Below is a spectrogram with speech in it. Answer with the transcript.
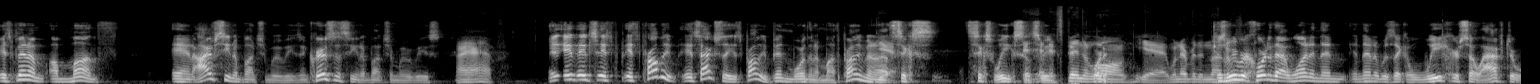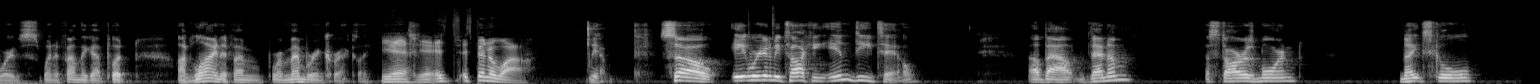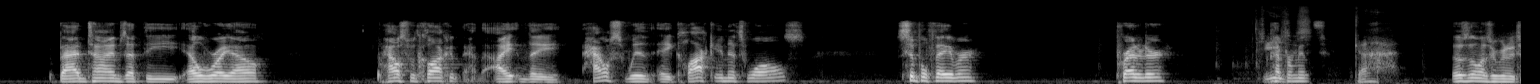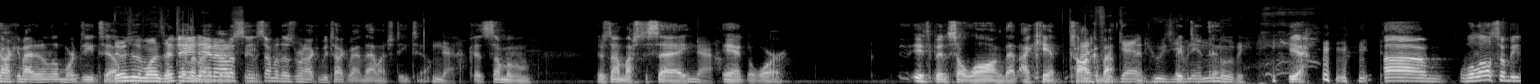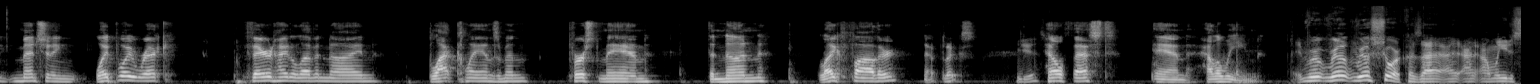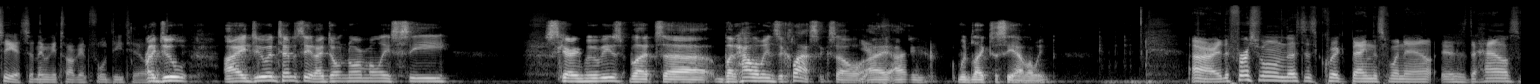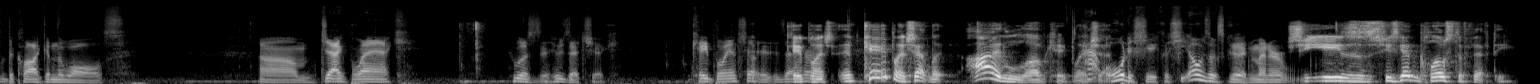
it's been a, a month and I've seen a bunch of movies and Chris has seen a bunch of movies. I have. It, it, it's it's it's probably it's actually it's probably been more than a month. Probably been about Yeah. six six weeks since we. It's been a recorded. long, yeah. Whenever the because we recorded that one and then and then it was like a week or so afterwards when it finally got put online if I'm remembering correctly. Yeah, yeah. It's it's been a while. Yeah. So it, we're going to be talking in detail about Venom, A Star Is Born, Night School, Bad Times at the El Royale, House with Clock, I the House with a Clock in its Walls, Simple Favor, Predator, Jesus. Peppermint. God. Those are the ones we're going to be talking about in a little more detail. Those are the ones that and, and, and, I and honestly, seen. some of those we're not going to be talking about in that much detail No. because some of them there's not much to say No. and or it's been so long that I can't talk I about forget who's even in the movie. Yeah. um, we'll also be mentioning White Boy Rick, Fahrenheit 11.9, Black Klansman, First Man, The Nun, Like Father, Netflix, yes. Hellfest, and Halloween. Real, real, real short because I, I I want you to see it, so then we can talk in full detail. I do I do intend to see it. I don't normally see scary movies, but uh, but Halloween's a classic, so Yes. I, I would like to see Halloween. All right, the first one. Let's just quick bang this one out. Is the house with the clock in the walls. Um, Jack Black. Who was it? Who's that chick? Cate Blanchett. Is that Kate her? Blanchett and Cate Blanchett. I love Cate Blanchett. How old is she? Because she always looks good. No matter. She's she's getting close to fifty.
